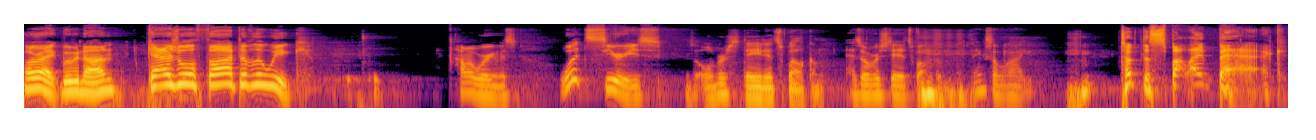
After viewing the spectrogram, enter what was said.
All right, moving on. Casual thought of the week. How am I wording this? What series has overstayed its welcome. has overstayed its welcome? Thanks a lot. Took the spotlight back.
